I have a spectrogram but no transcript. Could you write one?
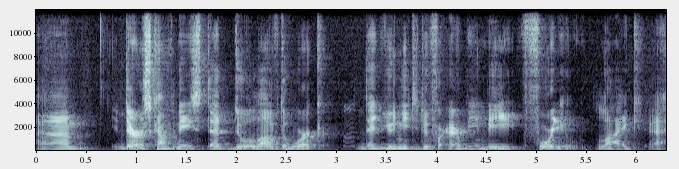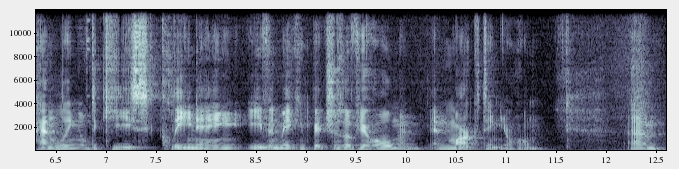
um, there's companies that do a lot of the work that you need to do for Airbnb for you, like uh, handling of the keys, cleaning, even making pictures of your home and, and marketing your home. Um,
